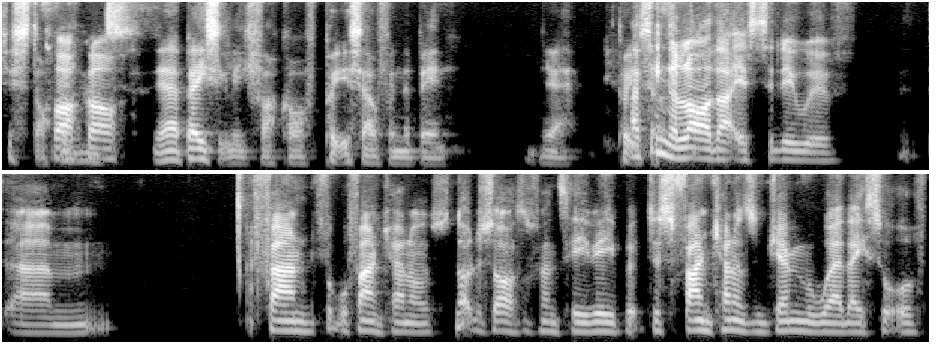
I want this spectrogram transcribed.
just stop. Fuck it. off. Yeah, basically, fuck off. Put yourself in the bin. Yeah. I think a lot of that is to do with um, fan football fan channels, not just Arsenal fan TV, but just fan channels in general, where they sort of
